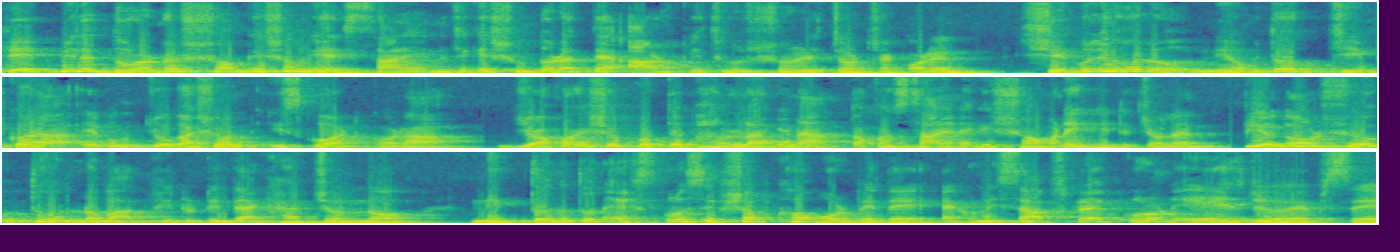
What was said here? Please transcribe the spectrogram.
ট্রেডমিলে দৌড়ানোর সঙ্গে সঙ্গে সানি নিজেকে সুন্দর রাখতে আরও কিছু শরীর চর্চা করেন। সেগুলি হলো নিয়মিত জিম করা এবং যোগাসন, স্কোয়াট করা। যখন এসব করতে ভালো লাগে না, তখন সানি নাকি সমানে হেঁটে চলেন। প্রিয় দর্শক, ধন্যবাদ ভিডিওটি দেখার জন্য। নিত্য নতুন এক্সক্লুসিভ সব খবর পেতে এখনই সাবস্ক্রাইব করুন এইচ ওয়েবসে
